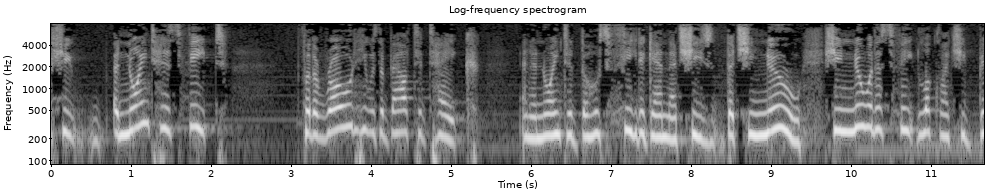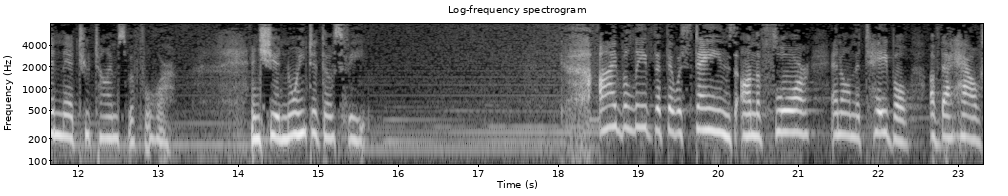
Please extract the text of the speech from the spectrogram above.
she anointed his feet for the road he was about to take and anointed those feet again that she's that she knew. She knew what his feet looked like. She'd been there two times before. And she anointed those feet. I believe that there were stains on the floor and on the table of that house,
